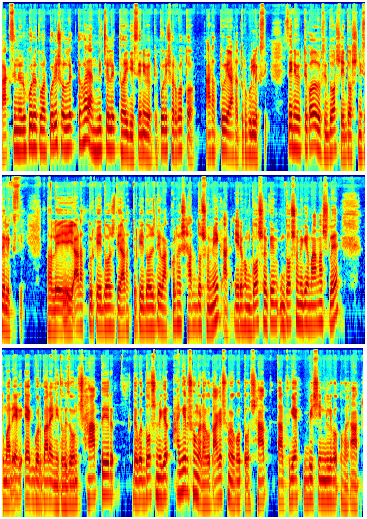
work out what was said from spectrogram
ভাগ শ্রেণির উপরে তোমার পরিসর লিখতে হয়, আর নিচে লিখতে হয় কি শ্রেণি ব্যাপ্তি পরিসর কত? আটাত্তর আটাত্তর উপরে লিখছি। শ্রেণি ব্যাপ্তি কত লিখছি দশ, এই দশ নিচে লিখছি। তাহলে এই আটাত্তরকে এই দশ দিয়ে, আটাত্তরকে এই দশ দিয়ে ভাগ করলে হয় সাত দশমিক আট। এরকম দশকে, দশমিকে মান আসলে তোমার এক এক গড় বাড়াই নিতে হবে। যেমন সাতের দেখবে দশমিকের আগের সংখ্যাটা কত? আগের সংখ্যা কত? সাত, তার থেকে এক বেশি নিলে কত হয়? আট।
